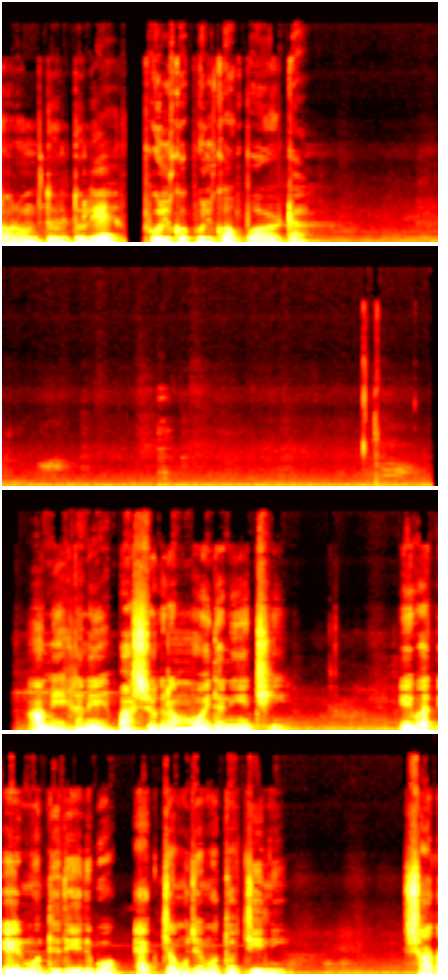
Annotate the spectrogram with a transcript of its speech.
নরম তুলতুলে ফুলকো ফুলকো পরোটা। আমি এখানে পাঁচশো গ্রাম ময়দা নিয়েছি। এবার এর মধ্যে দিয়ে দেব এক চামচের মতো চিনি। স্বাদ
